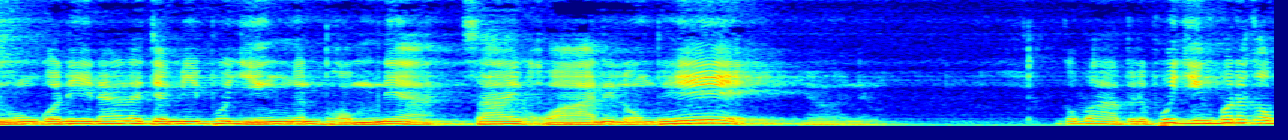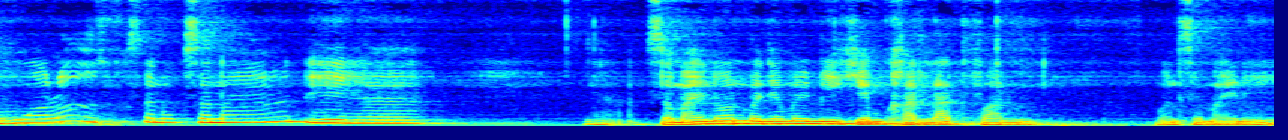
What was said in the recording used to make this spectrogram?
สูงกว่านี้นะแล้วจะมีผู้หญิงเหมือนผมเนี่ยซ้ายขวานี่หลวงพี่ก็ว่าไปเลยผู้หญิงพวกนั้นก็หัวเราะสนุกสนานเฮฮาสมัยโน้นมันยังไม่มีเข็มขัดรัดฟัน เหมือนสมัยนี้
